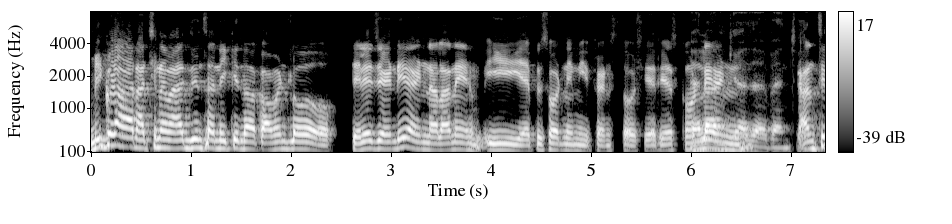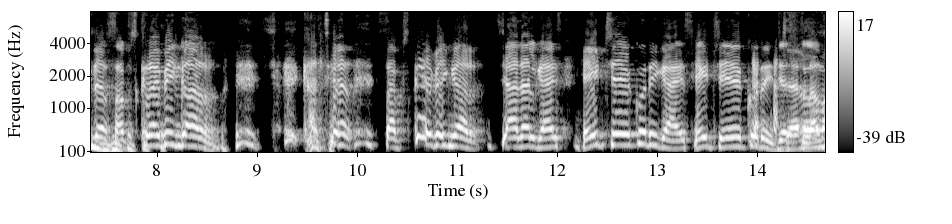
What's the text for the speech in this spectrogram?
మీకు కూడా నచ్చిన మ్యాగజైన్స్ అన్ని కింద కామెంట్లో తెలియజేయండి. అండ్ అలానే ఈ ఎపిసోడ్ని మీ ఫ్రెండ్స్తో షేర్ చేసుకోండి. And consider subscribing our consider subscribing our channel guys hate చేయకూరి గైస్ హేట్ చేయకూరి. జస్ట్ లవ్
